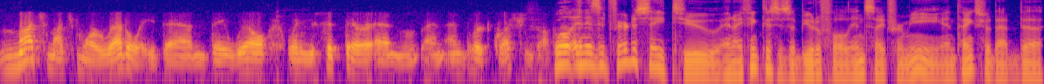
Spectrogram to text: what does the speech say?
much, much more readily than they will when you sit there and, and, and blurt questions up. Well, and is it fair to say, too, and I think this is a beautiful insight for me, and thanks for that, the,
